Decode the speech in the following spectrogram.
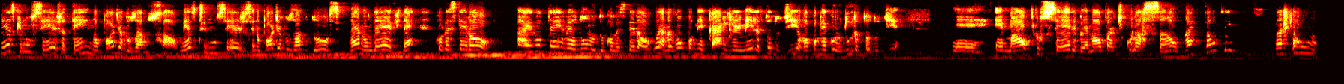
mesmo que não seja, tem, não pode abusar do sal. Mesmo que não seja, você não pode abusar do doce, né? Não deve, né? Colesterol. Ah, eu não tenho meu número do colesterol. Ué, mas vou comer carne vermelha todo dia, vou comer gordura todo dia. É, é mal para o cérebro, é mal para a articulação, né? Então, tem, eu acho que é um...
